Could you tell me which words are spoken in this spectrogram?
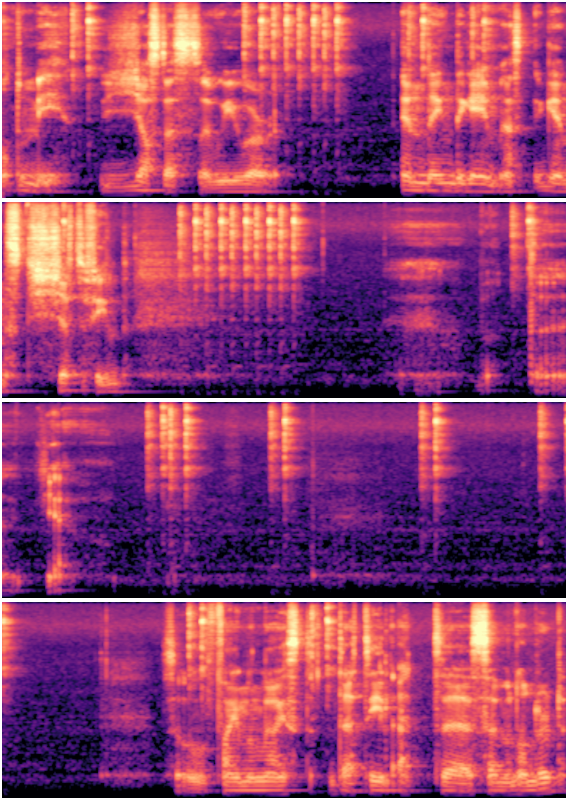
on me just as we were ending the game against Chesterfield. Uh, yeah. So finalized that deal at uh, 700,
